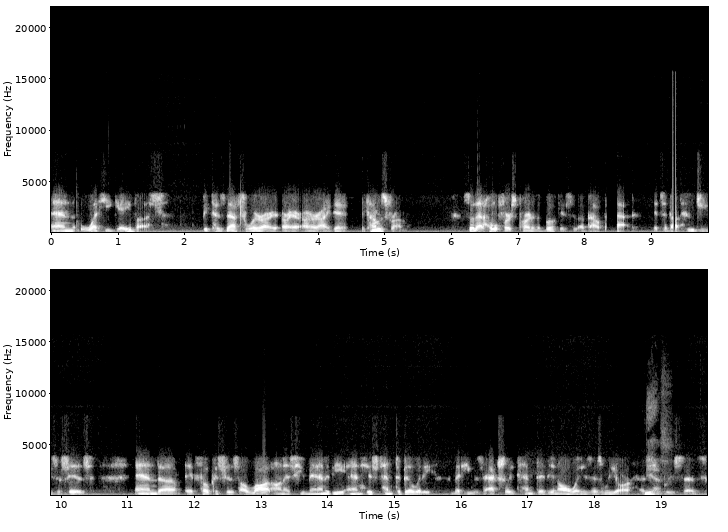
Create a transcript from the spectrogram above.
and what he gave us, because that's where our, our, our identity comes from. So that whole first part of the book is about that. It's about who Jesus is. And uh, it focuses a lot on his humanity and his temptability, that he was actually tempted in all ways as we are, as yes. Hebrews says.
